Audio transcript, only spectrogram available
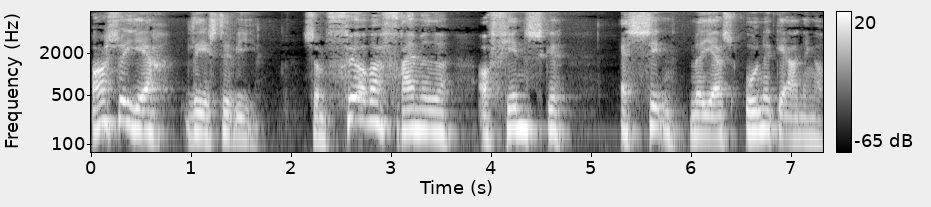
Også jer læste vi, som før var fremmede og fjendske af sind med jeres onde gerninger,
